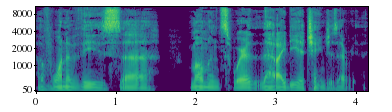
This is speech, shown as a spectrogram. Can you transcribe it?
of one of these uh, moments where that idea changes everything.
